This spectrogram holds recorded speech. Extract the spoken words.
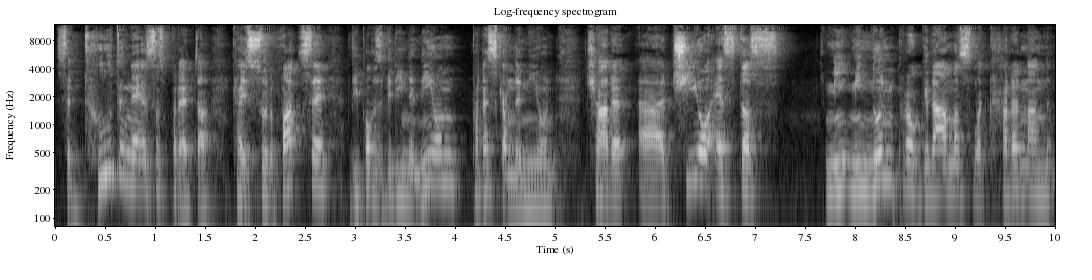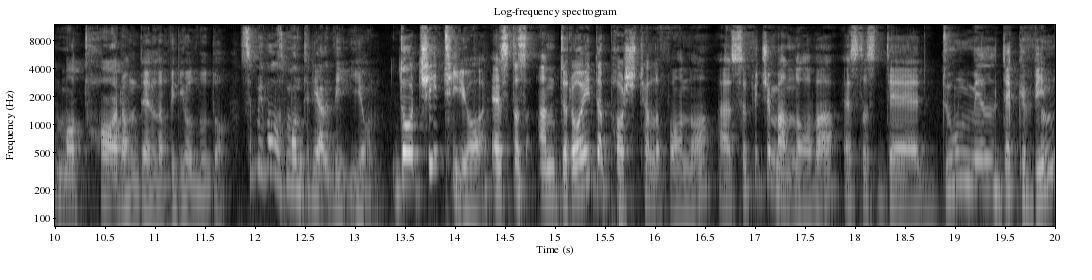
sed tute ne estas preta, kaj surface vi povas vidi nenion, preskaŭ nenion, ĉar uh, ĉio estas mi mi nun programas la karnan motoron de la videoludo. Se mi volas montri al vi ion. Do ĉi tio estas Androida poŝtelefono, uh, sufiĉe malnova, estas de 2015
